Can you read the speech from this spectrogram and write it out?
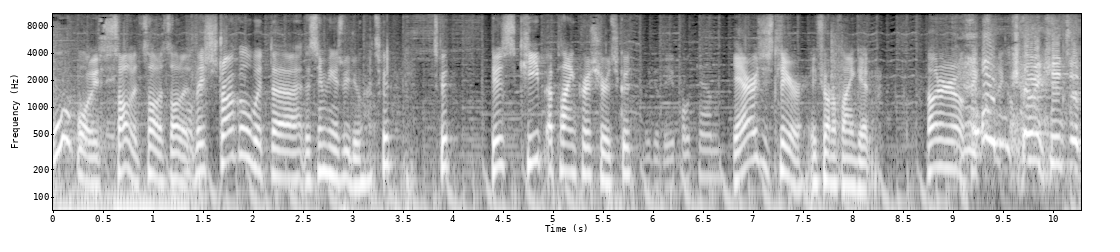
Oh boys, solid, solid, solid. They struggle with uh, the same thing as we do. It's good. It's good. Just keep applying pressure. It's good. The default cam. The area is clear if you want to flank it. No, no, no. no. I'm going into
